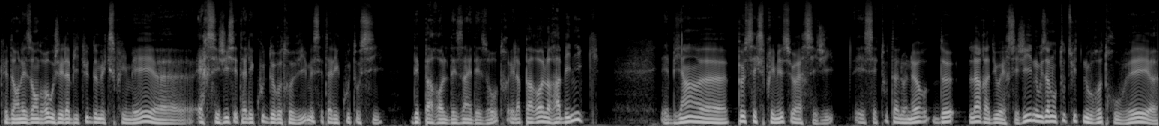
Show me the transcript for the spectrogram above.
que dans les endroits où j'ai l'habitude de m'exprimer. Euh, RCJ, c'est à l'écoute de votre vie, mais c'est à l'écoute aussi des paroles des uns et des autres. Et la parole rabbinique, eh bien, euh, peut s'exprimer sur RCJ. Et c'est tout à l'honneur de la radio RCJ. Nous allons tout de suite nous retrouver euh,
